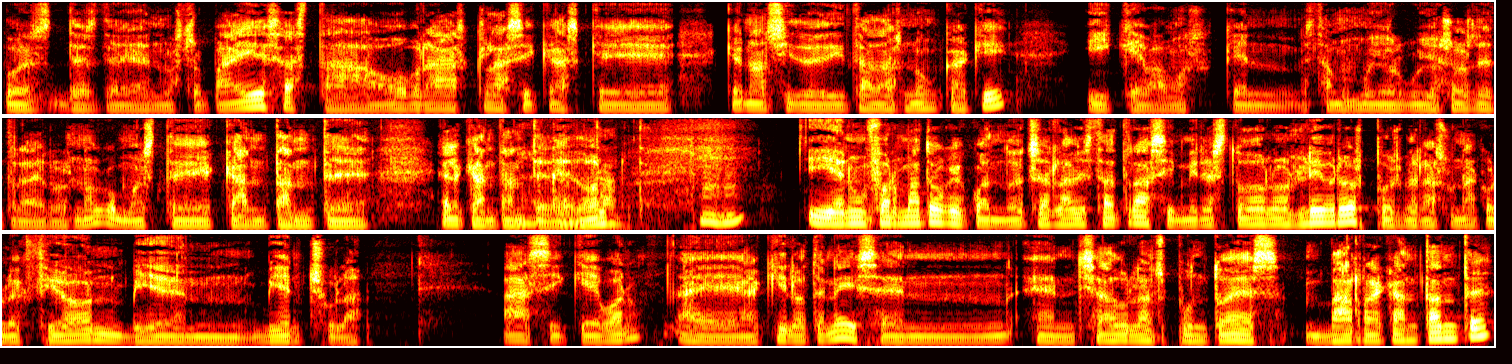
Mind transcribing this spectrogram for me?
pues desde nuestro país hasta obras clásicas que, que, no han sido editadas nunca aquí y que vamos que estamos muy orgullosos de traeros, ¿no? Como este cantante, el cantante de Dol. Y en un formato que cuando eches la vista atrás y mires todos los libros, pues verás una colección bien, bien chula. Así que bueno, eh, aquí lo tenéis en, en shadowlands.es barra cantante,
